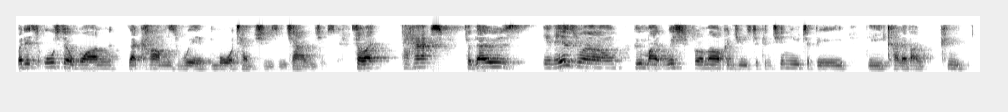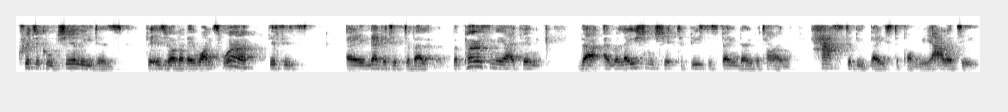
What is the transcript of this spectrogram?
but it's also one that comes with more tensions and challenges. So I, perhaps for those in Israel who might wish for American Jews to continue to be the kind of uh, critical cheerleaders for Israel that they once were, this is a negative development. But personally, I think that a relationship to be sustained over time has to be based upon reality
